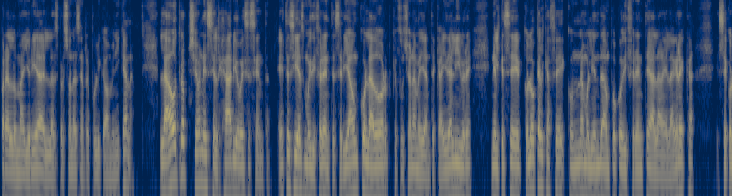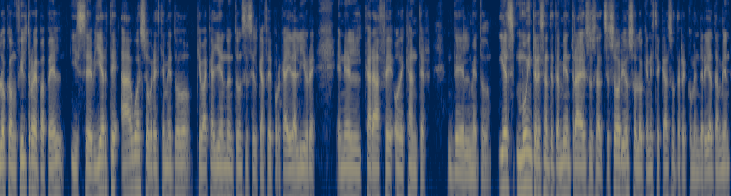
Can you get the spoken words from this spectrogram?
para la mayoría de las personas en República Dominicana. La otra opción es el Hario B60. Este sí es muy diferente. Sería un colador que funciona mediante caída libre, en el que se coloca el café con una molienda un poco diferente a la de la greca se coloca un filtro de papel y se vierte agua sobre este método que va cayendo entonces el café por caída libre en el carafe o decanter del método. Y es muy interesante también, trae sus accesorios, solo que en este caso te recomendaría también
